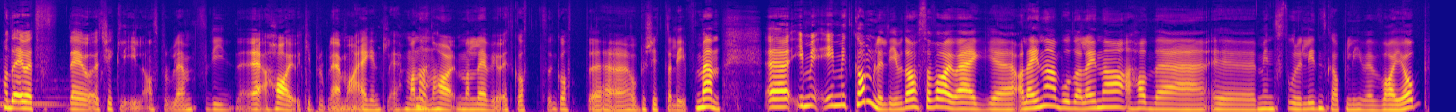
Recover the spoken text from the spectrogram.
Og det er, et, det er, jo et, skikkelig ilandsproblem, fordi jeg har jo ikke problemer, egentlig. Man, har, man lever jo et godt, godt uh, og beskytta liv. Men uh, i, i, mitt gamle liv, da, så var jo jeg uh, alene, bodde alene. Hadde uh, Min store lidenskap i livet var jobb,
